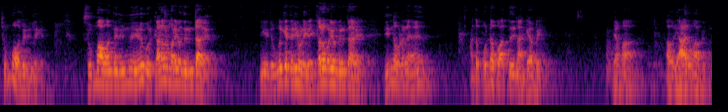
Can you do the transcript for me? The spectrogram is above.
சும்மா வந்து நில்லுங்க. சும்மா வந்து நின்று ஒரு கணவர் மனைவி வந்து நின்ட்டாங்க. நீ இது உங்களுக்கே தெரிய முடியல கணவர் மனைவி வந்து நின்ட்டாங்க. நின்ன உடனே அந்த பொண்ணை பார்த்து நான் கேட்பேன் ஏம்மா அவர் யாருமா அப்படிமா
